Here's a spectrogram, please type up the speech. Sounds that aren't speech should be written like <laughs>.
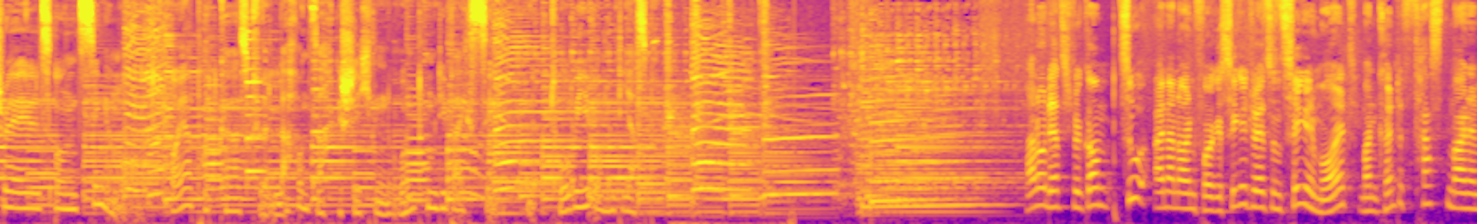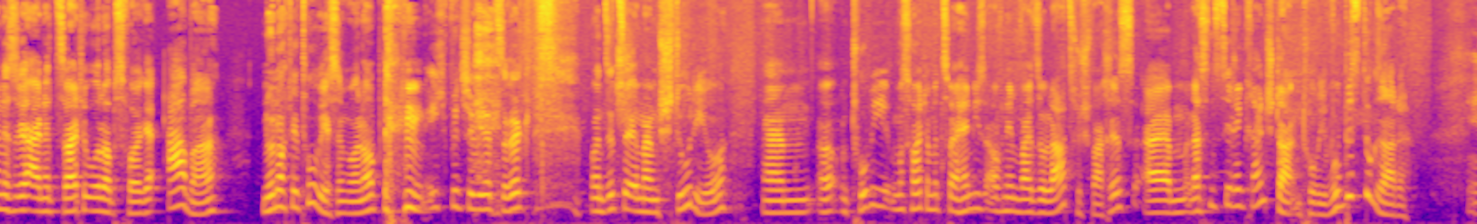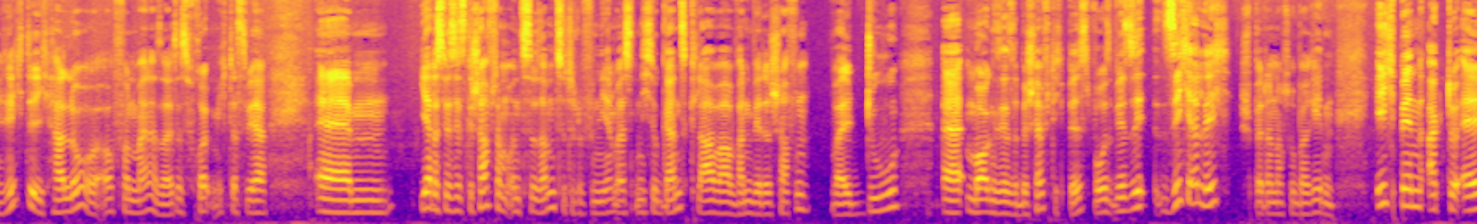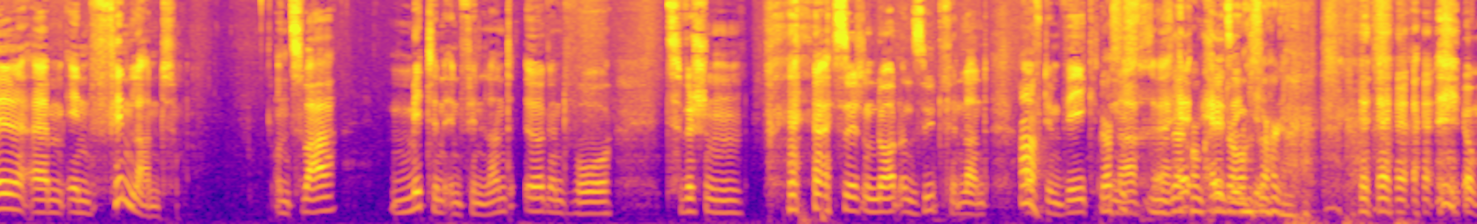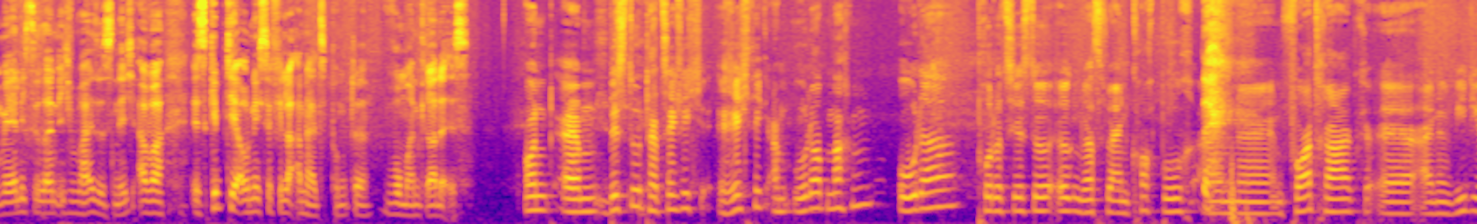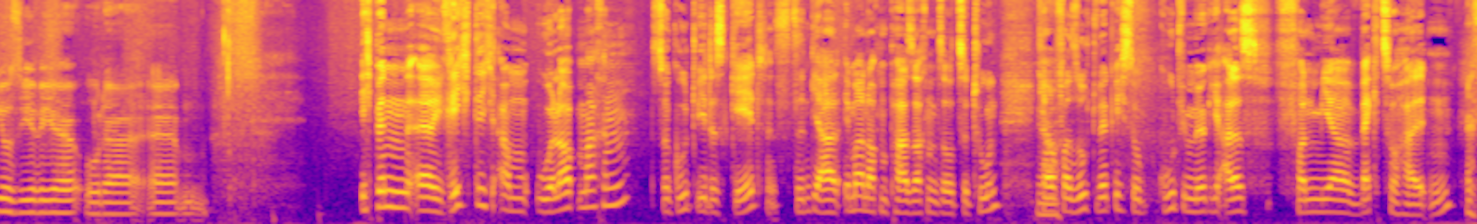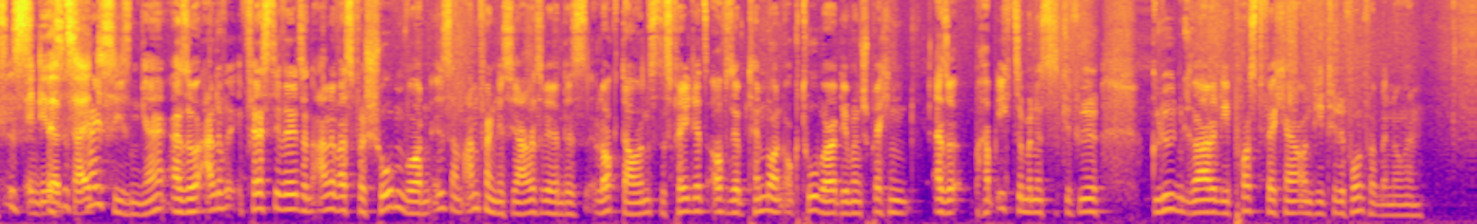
Trails und Single Mode, euer Podcast für Lach- und Sachgeschichten rund um die Bikeszene mit Tobi und Jasper. Hallo und herzlich willkommen zu einer neuen Folge Single Trails und Single Malt. Man könnte fast meinen, es wäre eine zweite Urlaubsfolge, aber nur noch der Tobi ist im Urlaub. <laughs> ich bin schon wieder zurück und sitze in meinem Studio. Ähm, äh, und Tobi muss heute mit zwei Handys aufnehmen, weil Solar zu schwach ist. Ähm, lass uns direkt reinstarten, Tobi. Wo bist du gerade? Richtig, hallo, auch von meiner Seite. Es freut mich, dass wir ähm, ja, dass wir es jetzt geschafft haben, uns zusammen zu telefonieren, weil es nicht so ganz klar war, wann wir das schaffen, weil du äh, morgen sehr, sehr beschäftigt bist, wo wir si sicherlich später noch drüber reden. Ich bin aktuell ähm, in Finnland. Und zwar mitten in Finnland, irgendwo zwischen <laughs> zwischen Nord- und Südfinnland ah, auf dem Weg das nach ist eine sehr äh, konkrete Helsinki. Aussage. ja, <laughs> um ehrlich zu sein, ich weiß es nicht. Aber es gibt hier auch nicht so viele Anhaltspunkte, wo man gerade ist. Und ähm, bist du tatsächlich richtig am Urlaub machen oder produzierst du irgendwas für ein Kochbuch, <laughs> ein, äh, einen Vortrag, äh, eine Videoserie oder ähm Ich bin äh, richtig am Urlaub machen so gut wie das geht. Es sind ja immer noch ein paar Sachen so zu tun. Ich Ja. habe versucht, wirklich so gut wie möglich alles von mir wegzuhalten Es ist, in dieser es ist Zeit. High Season, ja. Also alle Festivals und alle, was verschoben worden ist am Anfang des Jahres während des Lockdowns, das fällt jetzt auf September und Oktober. Dementsprechend, also habe ich zumindest das Gefühl, glühen gerade die Postfächer und die Telefonverbindungen.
